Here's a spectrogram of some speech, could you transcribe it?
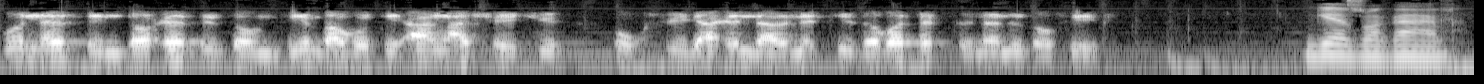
kunezinto ezizomvimba ukuthi angasheshi ukufika endaweni ethize kodwa ekugcineni uzofika. Ngiyazwakala. Mm.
